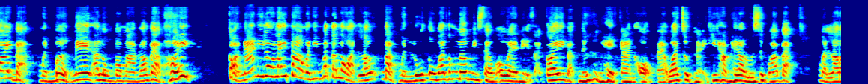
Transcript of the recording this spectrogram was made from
ก้อยแบบเหมือนเบิกเนตรอารมณ์ประมาณว่าแบบเฮ้ย ก่อนหน้านี้เราไล่ตามวันนี้มาตลอดแล้วแบบเหมือนรู้ตัวว่าต้องเริ่มมี self awareness อะก้อยแบบนึกถึงเหตุการณ์ออกไหมว่าจุดไหนที่ทำให้เรารู้สึกว่าแบบเหมือนเรา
